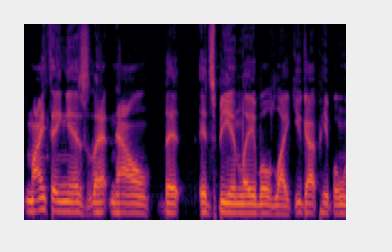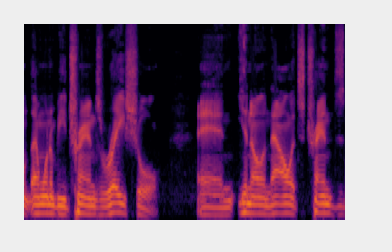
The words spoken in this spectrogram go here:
my thing is that now that it's being labeled like you got people that want to be transracial, and you know now it's trans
